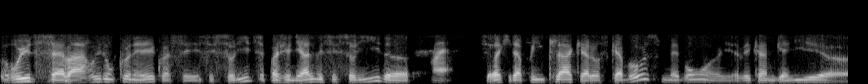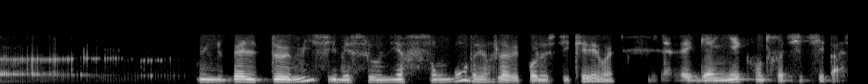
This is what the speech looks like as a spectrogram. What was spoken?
Rude, bah, Rude on connaît, quoi. C'est, solide, c'est pas génial, mais c'est solide. Ouais. C'est vrai qu'il a pris une claque à Los Cabos, mais bon, il avait quand même gagné euh, une belle demi, si mes souvenirs sont bons. D'ailleurs, je l'avais pronostiqué, ouais. Il avait gagné contre Tsitsipas.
